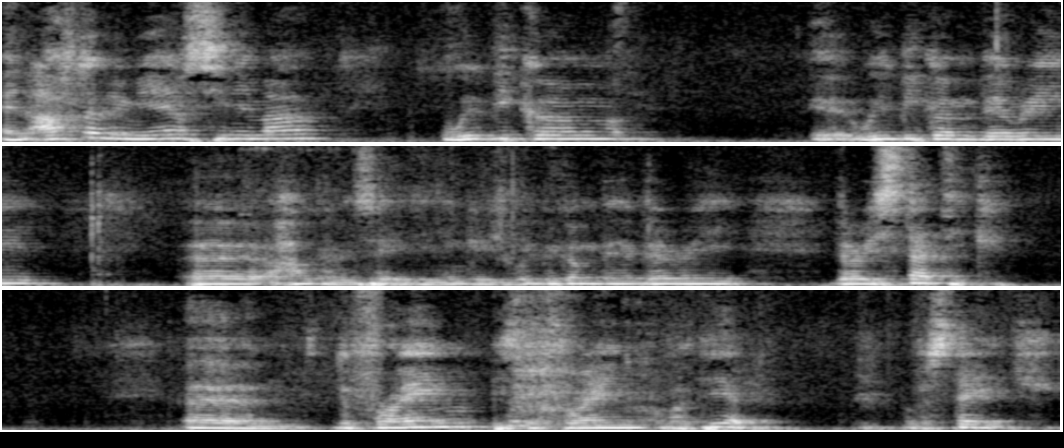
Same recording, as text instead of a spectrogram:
And after Lumière, cinema will become uh, will become very uh, how can I say it in English? Will become very very static. Um, the frame is the frame of a theater, of a stage.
